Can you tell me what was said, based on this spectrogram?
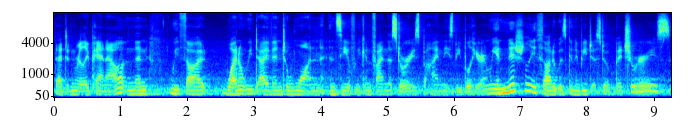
that didn't really pan out. And then we thought, why don't we dive into one and see if we can find the stories behind these people here? And we initially thought it was going to be just obituaries,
